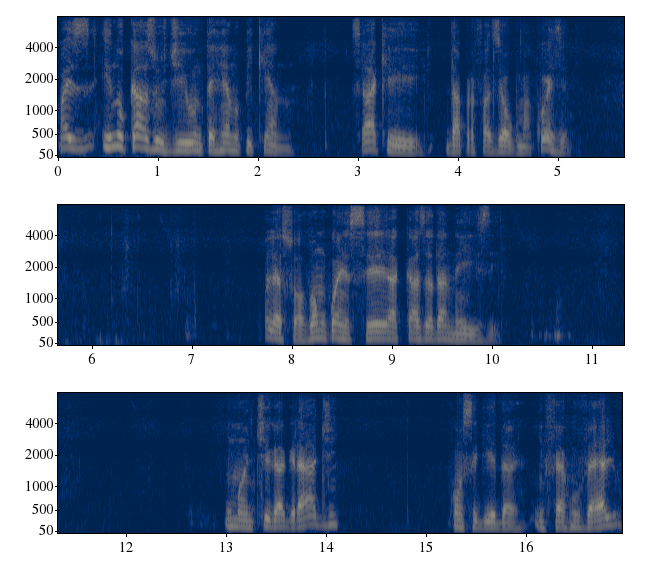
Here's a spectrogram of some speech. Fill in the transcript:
Mas e no caso de um terreno pequeno? Será que dá para fazer alguma coisa? Olha só, vamos conhecer a casa da Neise uma antiga grade, conseguida em ferro velho,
